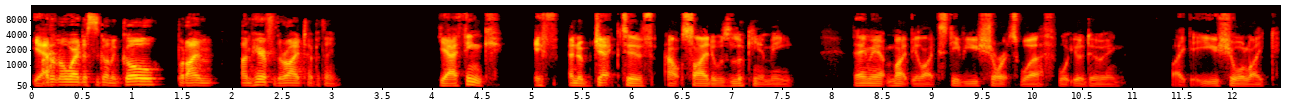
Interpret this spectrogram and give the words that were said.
yeah i don't know where this is going to go but i'm i'm here for the ride type of thing yeah i think if an objective outsider was looking at me they may, might be like steve are you sure it's worth what you're doing like are you sure like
